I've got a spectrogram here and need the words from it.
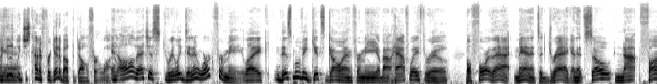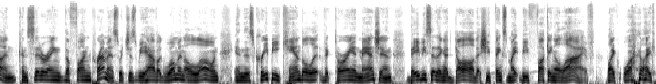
I feel like we just kind of forget about the doll for a while. and all of that just really didn't work for me. Like this movie gets going for me about halfway through. Before that, man, it's a drag and it's so not fun considering the fun premise, which is we have a woman alone in this creepy candlelit Victorian mansion babysitting a doll that she thinks might be fucking alive. Like what like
